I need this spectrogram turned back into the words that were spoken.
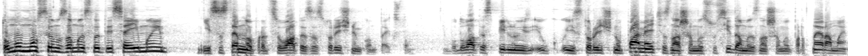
Тому мусимо замислитися і ми. І системно працювати з історичним контекстом, будувати спільну історичну пам'ять з нашими сусідами, з нашими партнерами,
